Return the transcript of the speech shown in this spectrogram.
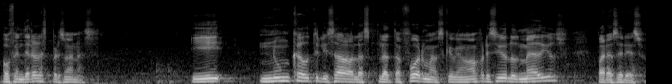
ofender a las personas. Y nunca he utilizado las plataformas que me han ofrecido los medios para hacer eso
